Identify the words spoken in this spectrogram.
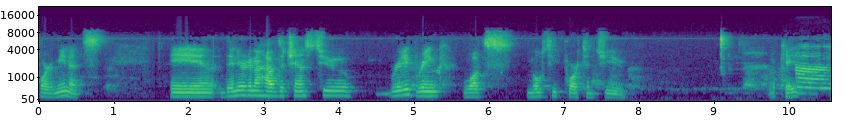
four minutes, and then you're gonna have the chance to really bring what's most important to you. Okay. Uh,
